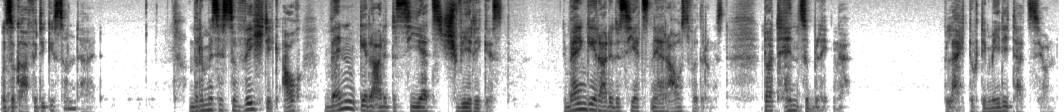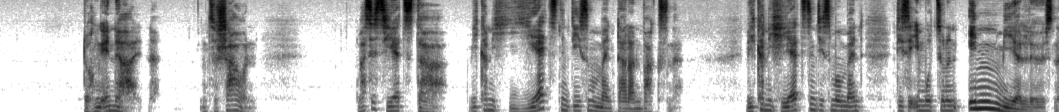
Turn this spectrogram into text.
und sogar für die Gesundheit. Und darum ist es so wichtig, auch wenn gerade das Jetzt schwierig ist, wenn gerade das Jetzt eine Herausforderung ist, dorthin zu blicken. Vielleicht durch die Meditation, durch ein Innehalten und zu schauen, was ist jetzt da? Wie kann ich jetzt in diesem Moment daran wachsen? Wie kann ich jetzt in diesem Moment diese Emotionen in mir lösen?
